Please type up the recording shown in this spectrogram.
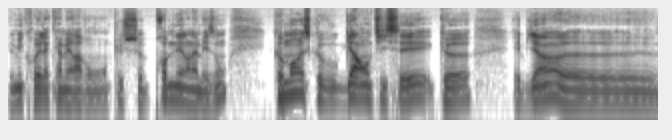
le micro et la caméra vont en plus se promener dans la maison. Comment est-ce que vous garantissez que, eh bien, euh,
